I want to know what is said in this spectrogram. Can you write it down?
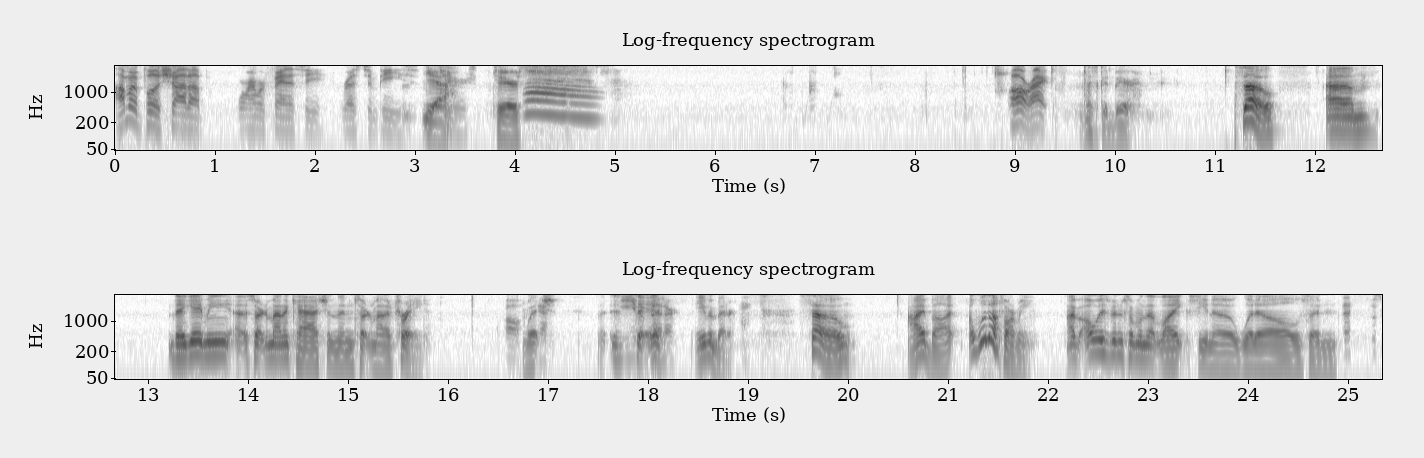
I'm going to put a shot up Warhammer Fantasy. Rest in peace. Yeah. Cheers. Cheers. Wow. All right. That's good beer. So, um, they gave me a certain amount of cash and then a certain amount of trade, Oh, which is Even sta- better. even better. So, I bought a wood elf army. I've always been someone that likes, you know, wood elves and yeah. this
